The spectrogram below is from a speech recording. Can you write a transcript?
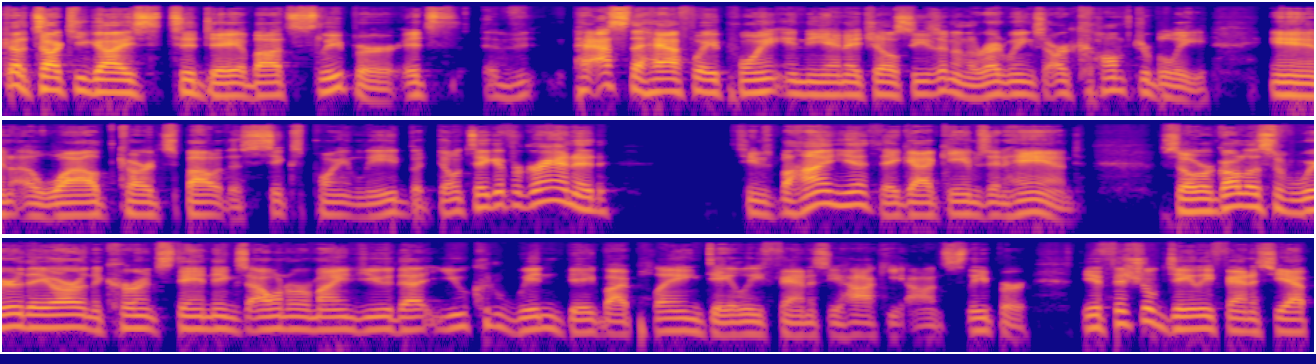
Got to talk to you guys today about Sleeper. It's past the halfway point in the NHL season, and the Red Wings are comfortably in a wild card spot with a six point lead. But don't take it for granted. Teams behind you, they got games in hand. So, regardless of where they are in the current standings, I want to remind you that you could win big by playing daily fantasy hockey on Sleeper, the official daily fantasy app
